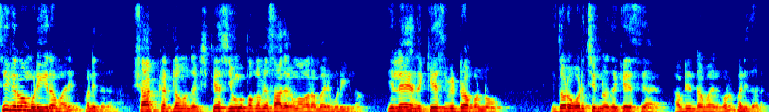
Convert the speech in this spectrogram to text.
சீக்கிரமாக முடிக்கிற மாதிரி பண்ணித்தரேன் ஷார்ட்கட்டில் வந்த கேஸ் இவங்க பக்கமே சாதகமாக வர மாதிரி முடிக்கலாம். இல்லை அந்த கேஸ் விட்ரா பண்ணோம் இதோட உடச்சிடணும் அந்த கேஸை அப்படின்ற மாதிரி கூட பண்ணித்தரேன்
